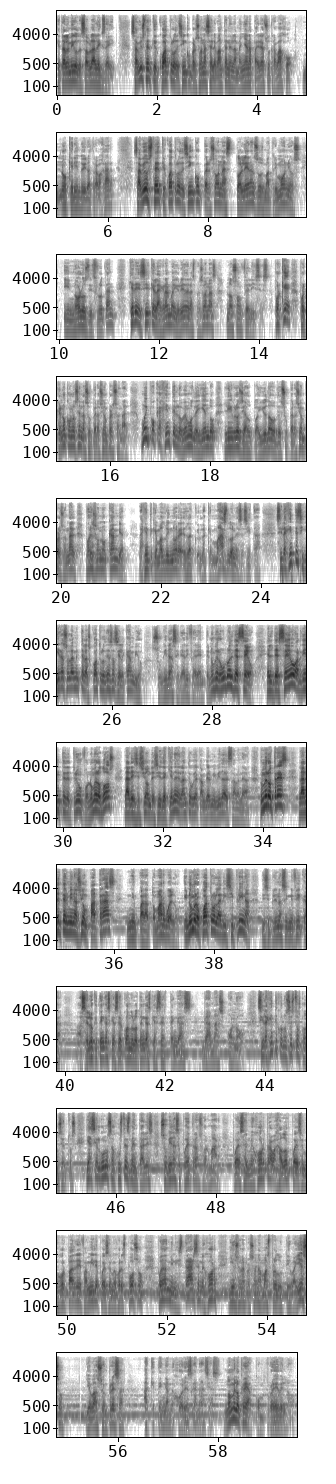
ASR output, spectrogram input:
¿Qué tal amigos? Les habla Alex Day. ¿Sabe usted que cuatro de cinco personas se levantan en la mañana para ir a su trabajo no queriendo ir a trabajar? ¿Sabía usted que cuatro de cinco personas toleran sus matrimonios y no los disfrutan? Quiere decir que la gran mayoría de las personas no son felices. ¿Por qué? Porque no conocen la superación personal. Muy poca gente lo vemos leyendo libros de autoayuda o de superación personal. Por eso no cambian. La gente que más lo ignora es la, que más lo necesita. Si la gente siguiera solamente las cuatro de hacia el cambio, su vida sería diferente. Número uno, el deseo. El deseo ardiente de triunfo. Número dos, la decisión. Decir, de aquí en adelante voy a cambiar mi vida de esta manera. Número tres, la determinación. Para atrás ni para tomar vuelo. Y número cuatro, la disciplina. Disciplina significa hacer lo que tengas que hacer cuando lo tengas que hacer, tengas ganas o no. Si la gente conoce estos conceptos y hace algunos ajustes mentales, su vida se puede transformar. Puede ser mejor trabajador, puede ser mejor padre de familia, puede ser mejor esposo puede administrarse mejor y es una persona más productiva. Y eso lleva a su empresa a que tenga mejores ganancias. No me lo crea, compruébelo.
